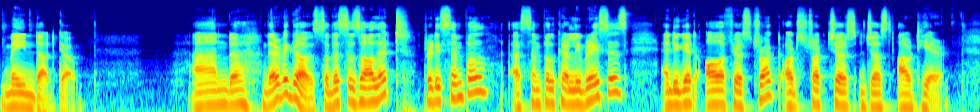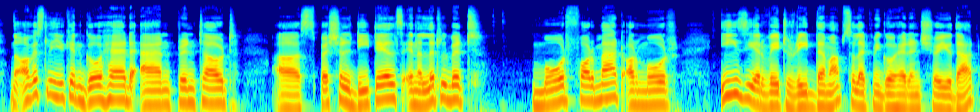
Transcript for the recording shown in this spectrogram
main.go. And uh, there we go. So this is all it. Pretty simple. A simple curly braces and you get all of your struct or structures just out here. Now obviously you can go ahead and print out uh, special details in a little bit more format or more easier way to read them up. So let me go ahead and show you that.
